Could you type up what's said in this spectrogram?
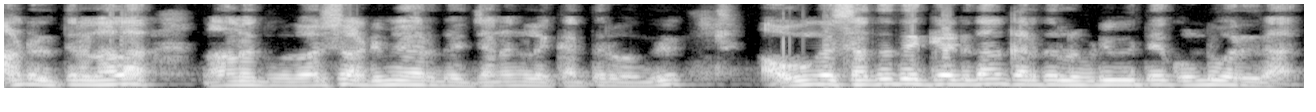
ஆண்டு இத்தனை நானூத்தி மூணு வருஷம் அடிமையா இருந்த ஜனங்களை கத்தர் வந்து அவங்க சத்தத்தை கேட்டுதான் கர்த்தர் விடுவித்தே கொண்டு வருகிறார்.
